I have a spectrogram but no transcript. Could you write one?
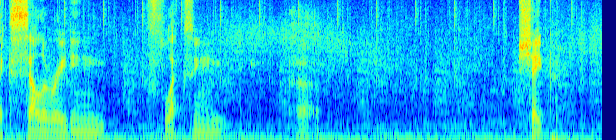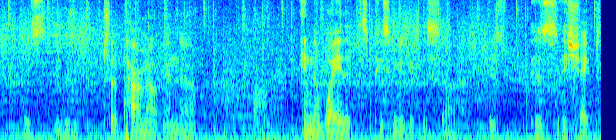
accelerating flexing uh, shape was, was sort of paramount in the in the way that this piece of music is uh, is is, is shaped.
